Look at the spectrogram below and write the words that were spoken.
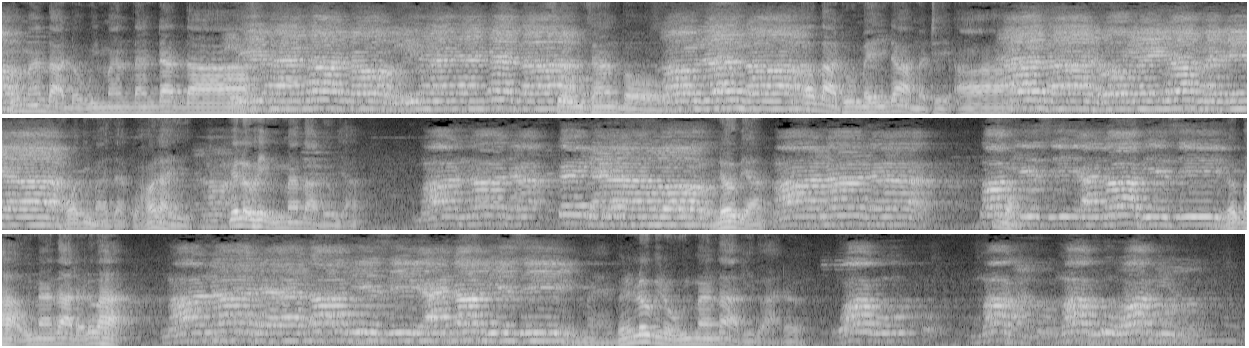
တတော်ဝိမန္တန်တတ္တာဝိမန္တတောဝိမန္တနန္တာစုံစမ်းသောသောကတောအတ္တဒုမိန်ဒမထေအာအာသာရောမေယမတေယဟောဒီမှာသက်ကွာဟုတ်လားဟေးကဲလို့ဟေ့ဝိမန္တတော်ဗျာမာနာဒကေနံဘောလို့ဗျာမာနာဒသာပိစီအနာပိစီလို့ဘာဝိမန္တတော်လို့ဘာမာနာဒသာပိစီ အနာပိစီမဲဘယ်လိုလုပ်ပြီးတော့ဝိမန္တဖြစ်သွားတော့ဝါကိုမာမာကိုဝါပြု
